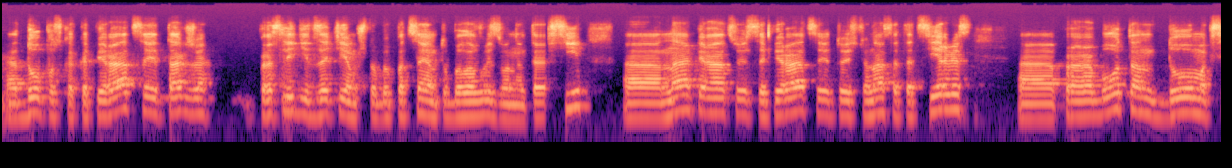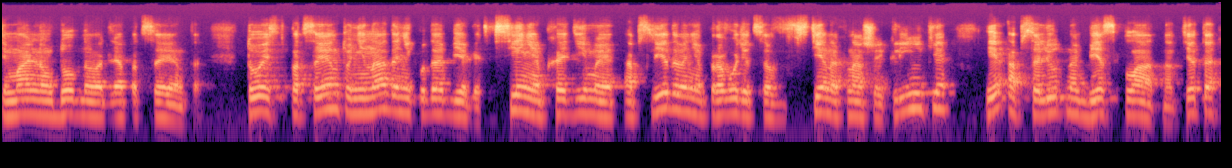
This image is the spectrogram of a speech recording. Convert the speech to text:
э, допуска к операции также проследить за тем, чтобы пациенту было вызвано такси э, на операцию, с операцией. То есть у нас этот сервис проработан до максимально удобного для пациента. То есть пациенту не надо никуда бегать. Все необходимые обследования проводятся в стенах нашей клиники и абсолютно бесплатно. Это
